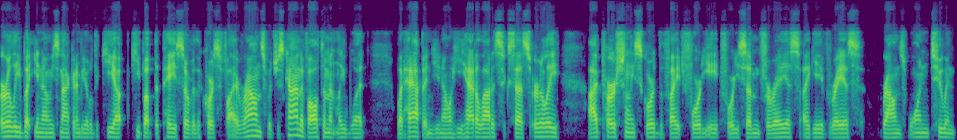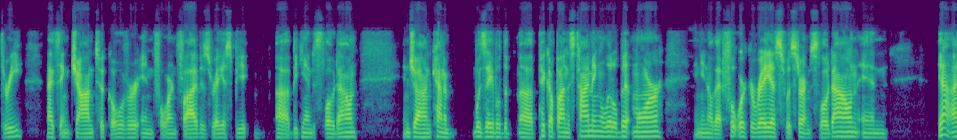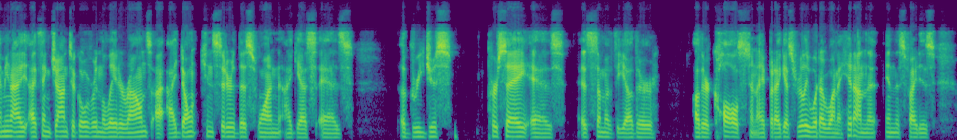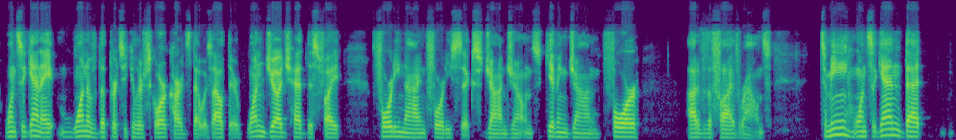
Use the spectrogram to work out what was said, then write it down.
early, but you know he's not going to be able to keep up keep up the pace over the course of five rounds, which is kind of ultimately what what happened. You know, he had a lot of success early. I personally scored the fight 48-47 for Reyes. I gave Reyes rounds one, two, and three. And I think John took over in four and five as Reyes be, uh, began to slow down, and John kind of was able to uh, pick up on his timing a little bit more. And you know that footwork of Reyes was starting to slow down, and yeah, I mean, I, I think John took over in the later rounds. I, I don't consider this one, I guess, as egregious per se as as some of the other other calls tonight. But I guess really what I want to hit on the in this fight is once again a one of the particular scorecards that was out there. One judge had this fight 49-46 John Jones, giving John four out of the five rounds. To me, once again, that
